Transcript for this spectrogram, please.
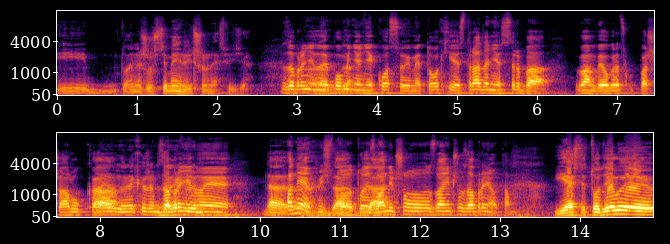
I to je nešto što se meni lično ne sviđa. Zabranjeno je pominjanje Kosova i Metohije, stradanje Srba van Beogradskog pašaluka. Pa, da ne kažem, zabranjeno je... Da, pa ne, mislim, to, to je zvanično, zvanično zabranjeno tamo. Jeste, to deluje,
